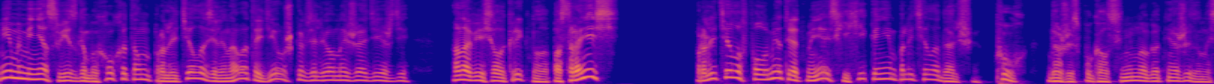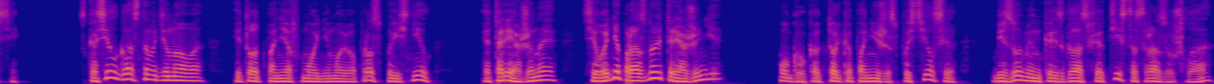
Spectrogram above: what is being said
Мимо меня с визгом и хохотом пролетела зеленоватая девушка в зеленой же одежде. Она весело крикнула «Постранись!» Пролетела в полуметре от меня и с хихиканием полетела дальше. Пух, даже испугался немного от неожиданности. Скосил глаз на водяного, и тот, поняв мой немой вопрос, пояснил «Это ряженое. Сегодня празднует ряженье». Ого, как только пониже спустился — Безуминка из глаз феоктиста сразу ушла,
